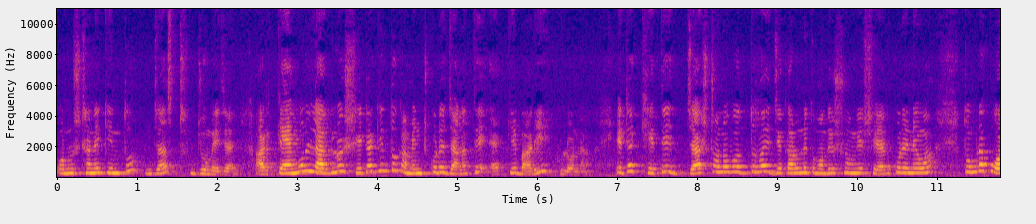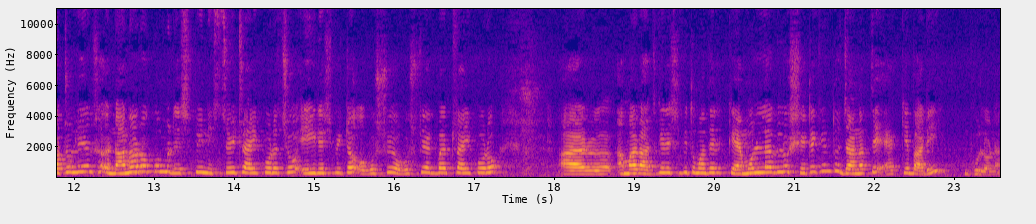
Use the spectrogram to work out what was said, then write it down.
অনুষ্ঠানে কিন্তু জাস্ট জমে যায়। আর কেমন লাগল সেটা কিন্তু কমেন্ট করে জানাতে একেবারেই ভুলো না। এটা খেতে জাস্ট অনবদ্য হয়, যে কারণে তোমাদের সঙ্গে শেয়ার করে নেওয়া। তোমরা পটলের নানা রকম রেসিপি নিশ্চয়ই ট্রাই করেছ, এই রেসিপিটা অবশ্যই অবশ্যই একবার ট্রাই করো। আর আমার আজকের রেসিপি তোমাদের কেমন লাগল সেটা কিন্তু জানাতে একেবারেই ভুলো না।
